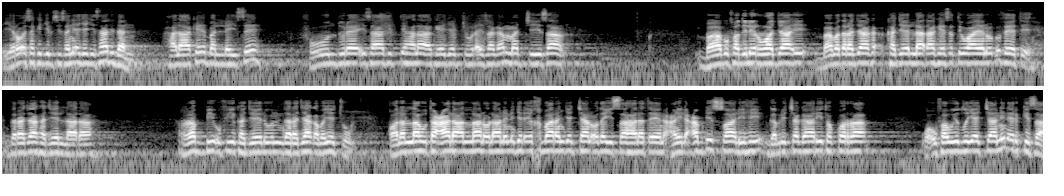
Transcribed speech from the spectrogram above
يرو إساء كجبسيسني أجج إساء ددن بل ليس فول دري إساء تتي هلاكي جتشور إساء قمتشيسا باب فضل الرجاء باب درجة كجيل لا كيستي واين ودفيتي. درجة كجيل لا ربي أفي كجيلون درجة كبجتشو قال الله تعالى الله نولان نجد إخبارا جتان أديسا هالتين عن العبد الصالح قبل تشغاري تقرى وأفوض جتان إركسا.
